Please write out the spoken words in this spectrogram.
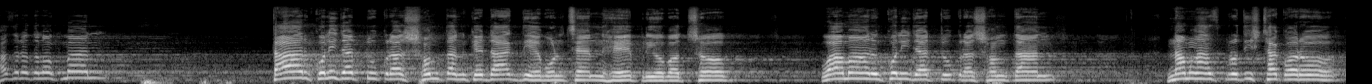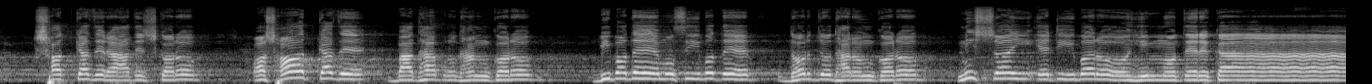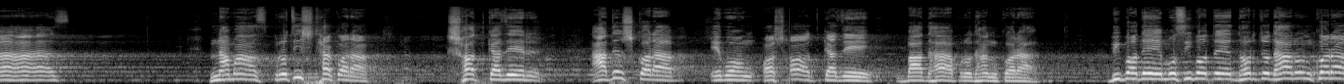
হজরত লোকমান তার কলিজার টুকরা সন্তানকে ডাক দিয়ে বলছেন, হে প্রিয় বৎসব, ও আমার কলিজার টুকরা সন্তান, নামাজ প্রতিষ্ঠা করো, সৎ কাজের আদেশ করো, অসৎ কাজে বাধা প্রদান করো, বিপদে, মুসিবতে ধৈর্য ধারণ করো, নিশ্চয়ই এটি বড় হিম্মতের কাজ। নামাজ প্রতিষ্ঠা করা, সৎ কাজের আদেশ করা এবং অসৎ কাজে বাধা প্রদান করা, বিপদে, মুসিবতে ধৈর্য ধারণ করা,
